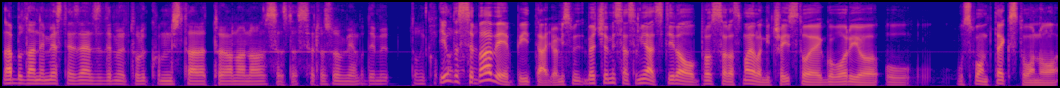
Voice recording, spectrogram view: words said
najbildane mjesne zajednice da imaju toliko ministara, to je ono nonsens da se razumijemo, da imaju toliko... Ili da se bave pitanju, mislim, već mislim sam ja citirao profesora Smajlagića, isto je govorio u, u svom tekstu, ono,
